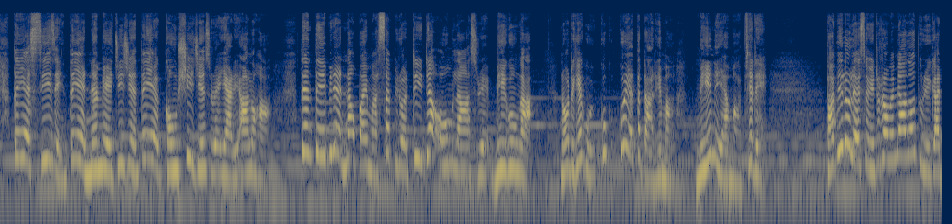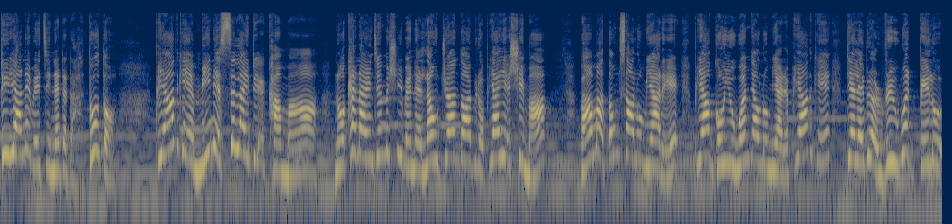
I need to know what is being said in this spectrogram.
။တင့်ရဲ့စီးစိမ်တင့်ရဲ့နာမည်ကြီးခြင်းတင့်ရဲ့ဂုဏ်ရှိခြင်းဆိုတဲ့အရာတွေအားလုံးဟာတင်သေးပြီးတဲ့နောက်ပိုင်းမှာဆက်ပြီးတော့တည်တတ်အောင်မလားဆိုတဲ့မေးခွန်းကနော်တကယ်ကိုကိုယ့်ရဲ့အသက်တာထဲမှာ မင်းနေရမှာဖြစ်တယ်။ဘာဖြစ်လို့လဲဆိုရင်တော်တော်များများသောသူတွေကဒီအရာနဲ့ပဲကျင့်နေတတ်တာ။သို့တော့ဖျားသခင်ရဲ့မီးနဲ့စစ်လိုက်တဲ့အခါမှာနော်ခံနိုင်ခြင်းမရှိဘဲနဲ့လောင်ကျွမ်းသွားပြီးတော့ဖျားရဲ့အရှိမဘာမှသုံးစားလို့မရတဲ့ဖះဂုံယူဝမ်းမြောက်လို့မရတဲ့ဖះသခင်ပြန်လဲပြီးတော့ reward ပေးလို့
